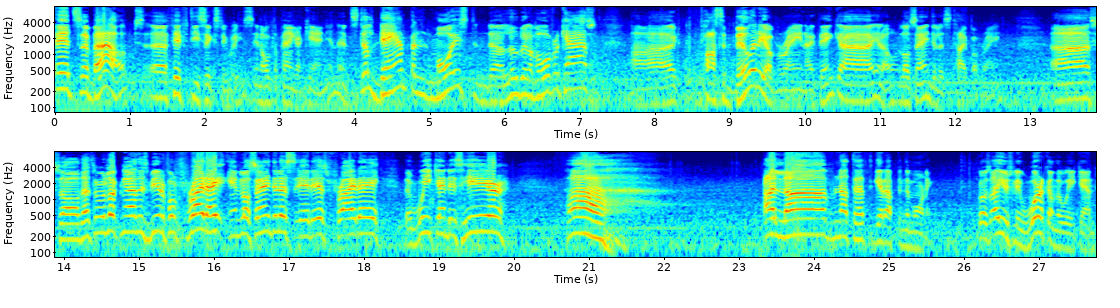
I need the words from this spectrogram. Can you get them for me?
it's about uh, 56 degrees in Old Topanga Canyon. It's still damp and moist and a little bit of overcast. Uh, possibility of rain, I think. Uh, you know, Los Angeles type of rain. Uh, so that's what we're looking at this beautiful Friday in Los Angeles. It is Friday. The weekend is here. Ah, I love not to have to get up in the morning. Because I usually work on the weekend,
